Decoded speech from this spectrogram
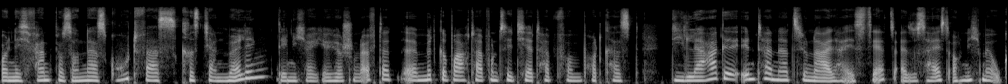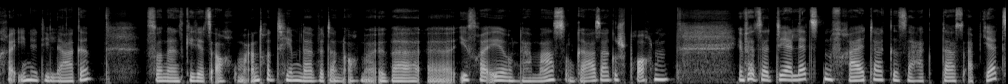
Und ich fand besonders gut, was Christian Mölling, den ich ja hier schon öfter äh, mitgebracht habe und zitiert habe vom Podcast Die Lage international heißt jetzt. Also es heißt auch nicht mehr Ukraine die Lage, sondern es geht jetzt auch um andere Themen. Da wird dann auch mal über äh, Israel und Hamas und Gaza gesprochen. Jedenfalls hat der letzten Freitag gesagt, dass ab jetzt,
